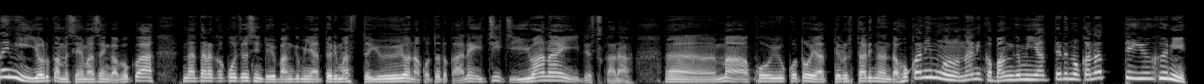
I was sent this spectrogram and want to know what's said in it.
れによるかもしれませんが、僕は、なだらか向上心という番組やっておりますというようなこととかね、いちいち言わないですから、えー、まあ、まあこういうことをやってる二人なんだ。他にも何か番組やってるのかなっていうふうに、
